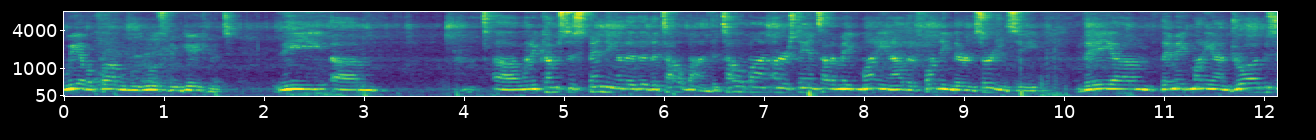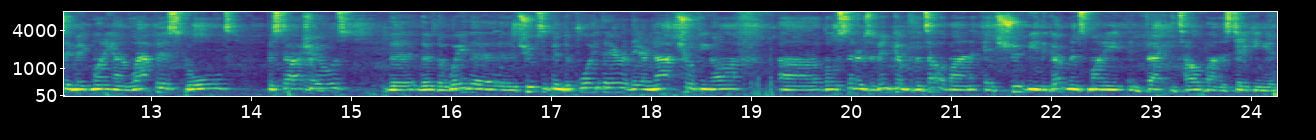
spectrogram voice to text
we have a problem with rules of engagement. The um, uh, when it comes to spending on the, the, the Taliban, the Taliban understands how to make money and how they're funding their insurgency. They um, they make money on drugs. They make money on lapis, gold, pistachios. The, the, the way the, the troops have been deployed there, they are not choking off uh, those centers of income for the Taliban. It should be the government's money. In fact, the Taliban is taking it,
